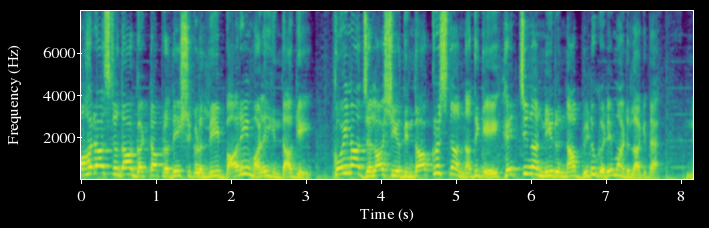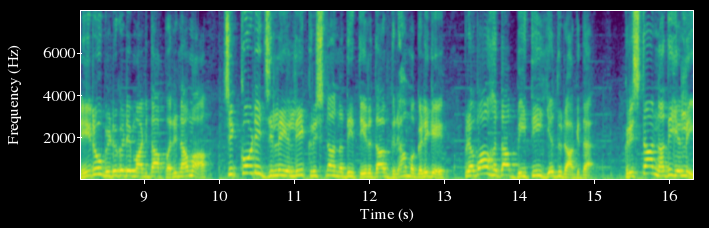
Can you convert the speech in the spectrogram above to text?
ಮಹಾರಾಷ್ಟ್ರದ ಘಟ್ಟ ಪ್ರದೇಶಗಳಲ್ಲಿ ಭಾರೀ ಮಳೆಯಿಂದಾಗಿ ಕೊಯ್ನಾ ಜಲಾಶಯದಿಂದ ಕೃಷ್ಣಾ ನದಿಗೆ ಹೆಚ್ಚಿನ ನೀರನ್ನ ಬಿಡುಗಡೆ ಮಾಡಲಾಗಿದೆ. ನೀರು ಬಿಡುಗಡೆ ಮಾಡಿದ ಪರಿಣಾಮ ಚಿಕ್ಕೋಡಿ ಜಿಲ್ಲೆಯಲ್ಲಿ ಕೃಷ್ಣಾ ನದಿ ತೀರದ ಗ್ರಾಮಗಳಿಗೆ ಪ್ರವಾಹದ ಭೀತಿ ಎದುರಾಗಿದೆ. ಕೃಷ್ಣಾ ನದಿಯಲ್ಲಿ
